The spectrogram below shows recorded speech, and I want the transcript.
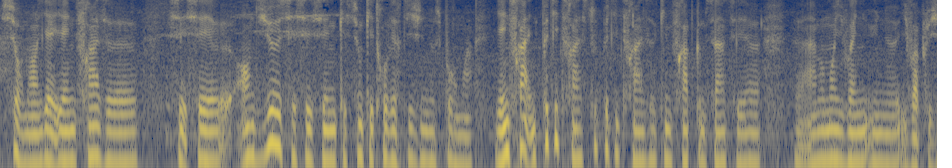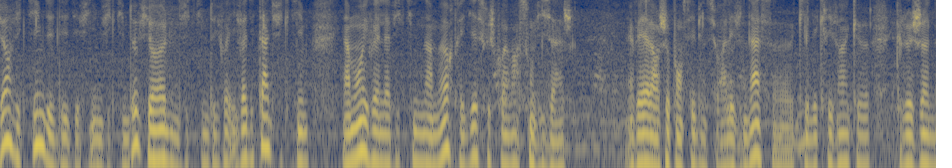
sûrement. Il y a, une phrase, euh, c'est euh, en Dieu, c'est une question qui est trop vertigineuse pour moi. Il y a une une petite phrase, toute petite phrase qui me frappe comme ça. C'est euh, à un moment, il voit une, il voit plusieurs victimes, des, des, une victime de viol, une victime de, il voit, il voit des tas de victimes. Et à un moment, il voit la victime d'un meurtre et il dit est-ce que je pourrais avoir son visage? Alors je pensais bien sûr à Lévinas, qui est l'écrivain que, que le jeune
